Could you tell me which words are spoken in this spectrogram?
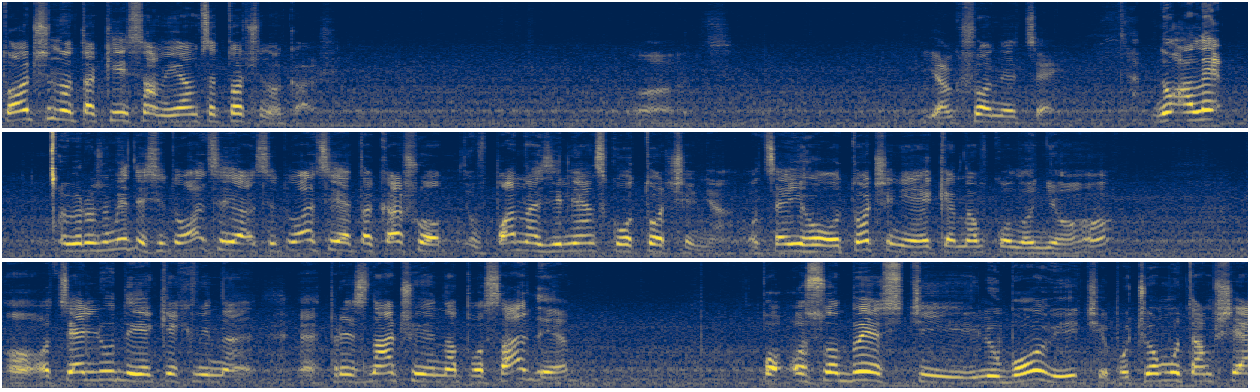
Точно такий самий, я вам це точно кажу. Якщо не цей. Ну, але ви розумієте, ситуація, ситуація така, що в пана Зеленського оточення. Оце його оточення, яке навколо нього. Оце люди, яких він е, призначує на посади по особистій любові чи по чому там ще.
